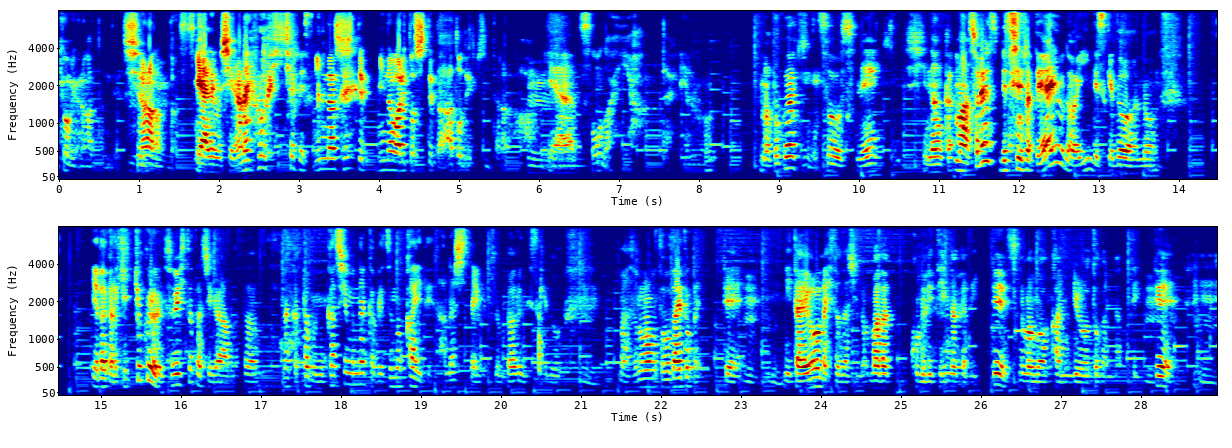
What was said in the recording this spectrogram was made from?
興味がなかったんで知らなかったんです。いやでも知らない方がいいじゃないですか。みんな知ってみんな割と知ってた。後で聞いたら、あうん。いやそうなんやみたいいやまあ僕はそうですね。しなんかまあそれは別にまあ出会うのはいいんですけどあのいやだから結局そういう人たちがまたなんか多分昔もなんか別の回で話したような記憶があるんですけどまあそのまま東大とかに行ってうん。な、似たような人たちのまだコミュニティの中で行ってそのまま官僚とかになっていって、うん。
